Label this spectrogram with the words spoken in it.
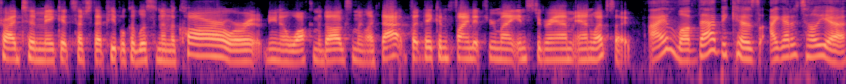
Tried to make it such that people could listen in the car or you know walking the dog, something like that. But they can find it through my Instagram and website. I love that because I got to tell you,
